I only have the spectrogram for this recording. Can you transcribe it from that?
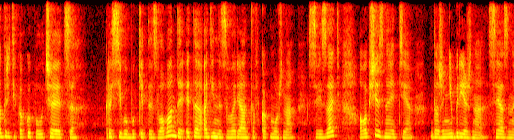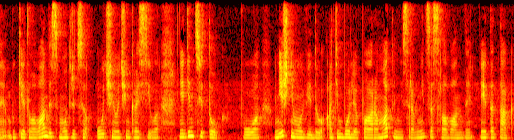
Смотрите, какой получается красивый букет из лаванды. Это один из вариантов, как можно связать. А вообще, знаете, даже небрежно связанный букет лаванды смотрится очень-очень красиво. Ни один цветок по внешнему виду, а тем более по аромату не сравнится с лавандой. И это так.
